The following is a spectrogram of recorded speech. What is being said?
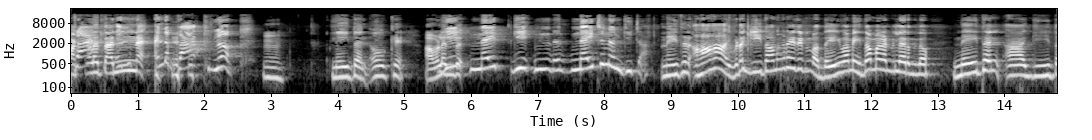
മക്കൾ തന്നെ നെയ്തൻ. ഓക്കെ. അവളെന്ത്. നെയ്തൻ ആഹാ ഇവിടെ ഗീത നിങ്ങളുടെ എഴുതിയിട്ടുണ്ടോ? ദൈവമേ ഇതമ്മ കണ്ടില്ലായിരുന്നല്ലോ. നെയ്തൻ ആ ഗീത.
